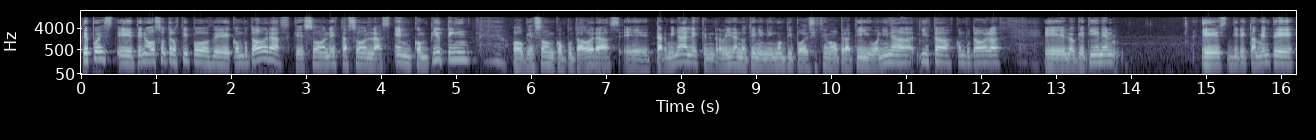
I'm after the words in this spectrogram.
Después eh, tenemos otros tipos de computadoras que son, estas son las N-Computing o que son computadoras eh, terminales que en realidad no tienen ningún tipo de sistema operativo ni nada y estas computadoras lo que tienen es directamente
